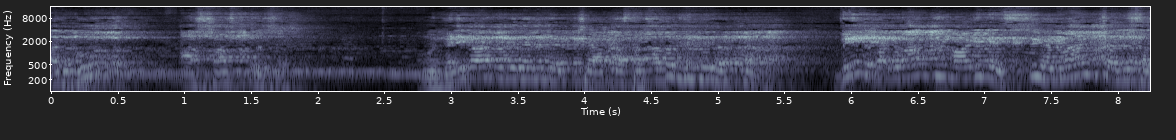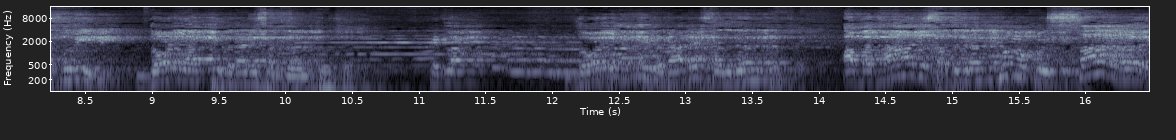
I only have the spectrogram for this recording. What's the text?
અદ્ભુત આ શાસ્ત્ર છે. ઘણી વાર નિવેદન કર્યું છે. આપણા સનાતન હિન્દુ ધર્મના વેદ ભગવાનથી માંડીને શ્રી હનુમાન ચાલીસા સુધી દોઢ લાખથી વધારે સદગ્રંથો છે. કેટલા? દોઢ લાખથી વધારે સદગ્રંથો છે. આ બધા જ સદગ્રંથોનો કોઈ સાર હોય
